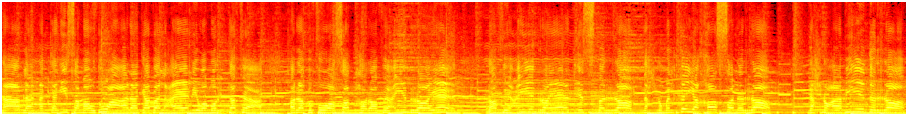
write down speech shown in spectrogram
نعم لأن الكنيسة موضوعة على جبل عالي ومرتفع. الرب في وسطها رافعين رايات. رافعين رايات اسم الرب. نحن ملكية خاصة للرب. نحن عبيد الرب.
